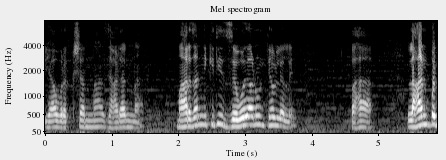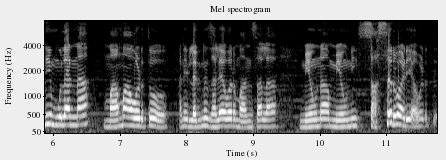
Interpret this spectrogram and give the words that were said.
या वृक्षांना झाडांना महाराजांनी किती जवळ आणून ठेवलेलं आहे. पहा लहानपणी मुलांना मामा आवडतो आणि लग्न झाल्यावर माणसाला मेवना मेवणी सासरवाडी आवडते.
